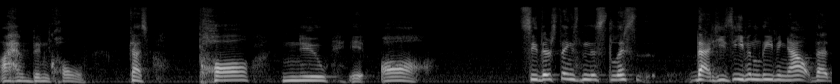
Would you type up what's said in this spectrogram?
I have been cold. Guys, Paul knew it all. See, there's things in this list that he's even leaving out that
